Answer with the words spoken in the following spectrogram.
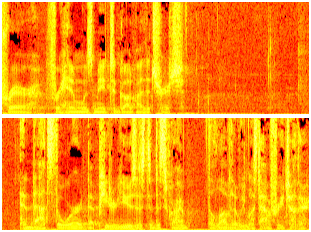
prayer for him was made to God by the church. And that's the word that Peter uses to describe the love that we must have for each other.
